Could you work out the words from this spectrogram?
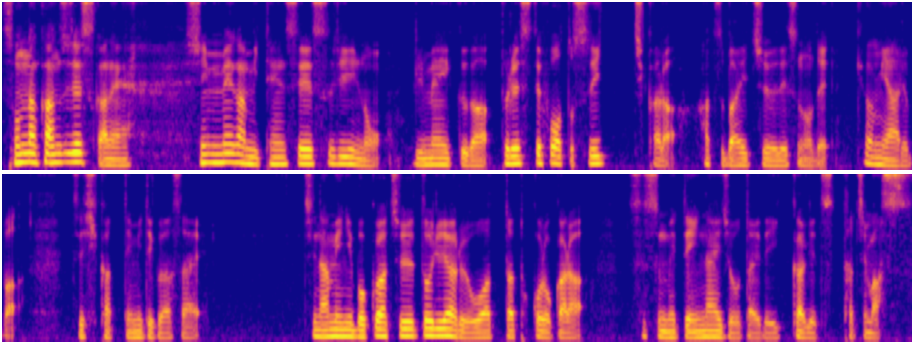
そんな感じですかね。新女神転生3のリメイクがプレステ4とスイッチから発売中ですので興味あればぜひ買ってみてください。ちなみに僕はチュートリアル終わったところから進めていない状態で1ヶ月経ちます。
